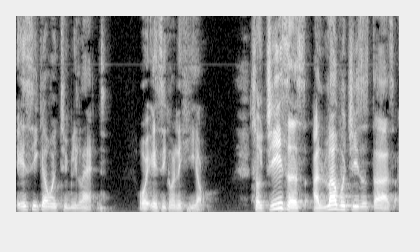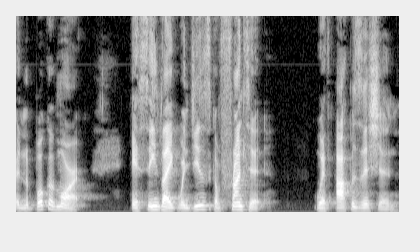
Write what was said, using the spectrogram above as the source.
Is he going to relent or is he going to heal? So Jesus, I love what Jesus does. In the book of Mark, it seems like when Jesus confronted with opposition,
